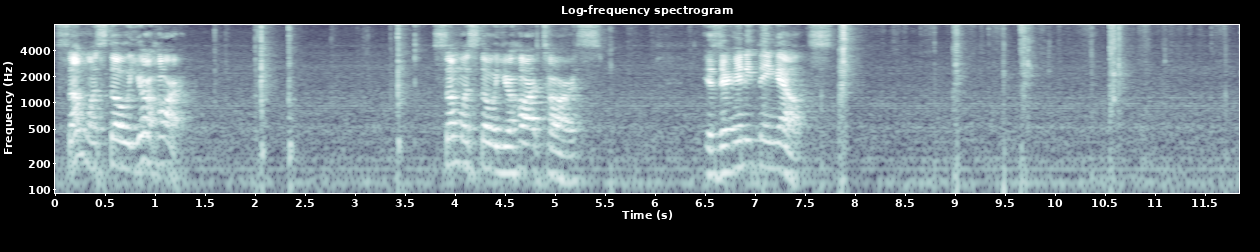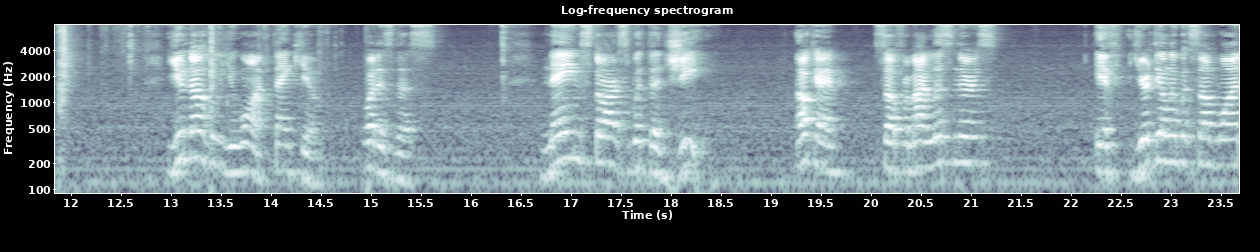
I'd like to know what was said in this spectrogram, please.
Someone stole your heart. Someone stole your heart, Taurus. Is there anything else? You know who you want. Thank you. What is this? Name starts with a G. Okay, so for my listeners, if you're dealing with someone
